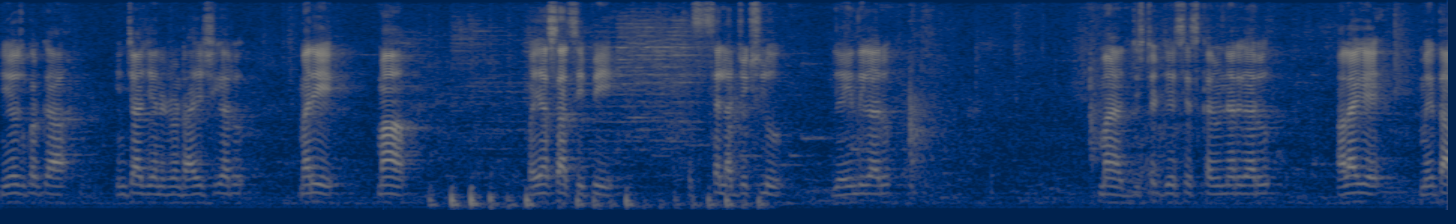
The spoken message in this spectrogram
నియోజకవర్గ ఇన్ఛార్జి అయినటువంటి రాజేష్ గారు మరి మా వైఎస్ఆర్సిపి ఎస్ఎస్ఎల్ అధ్యక్షులు జయంతి గారు మా డిస్ట్రిక్ట్ జేసీఎస్ కన్వీనర్ గారు అలాగే మిగతా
